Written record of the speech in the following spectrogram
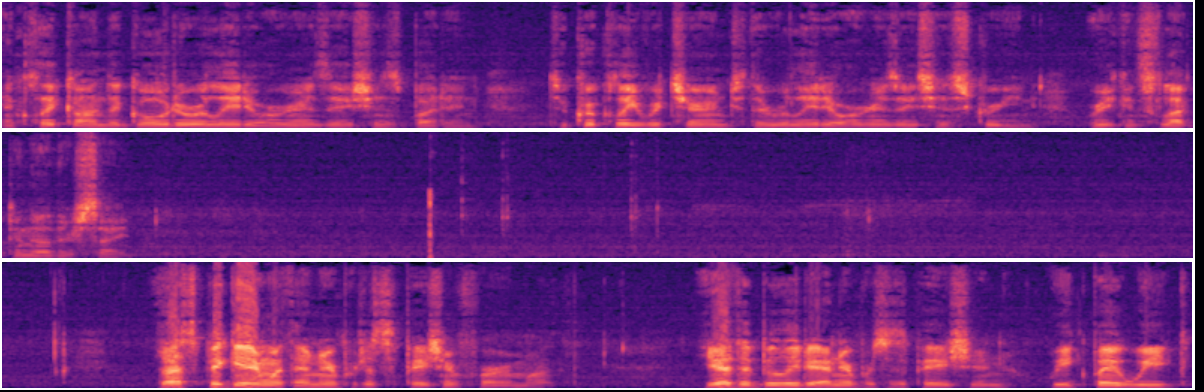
and click on the Go to Related Organizations button to quickly return to the Related Organizations screen where you can select another site. Let's begin with entering participation for a month. You have the ability to enter participation week by week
